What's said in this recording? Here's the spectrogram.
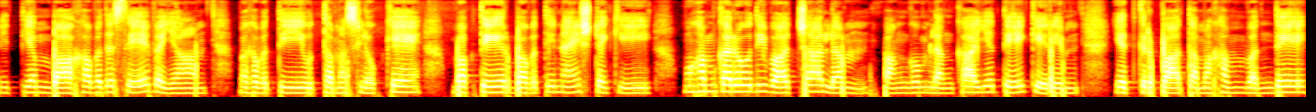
நித்யம் பாகவத சேவையாம். பகவதி உத்தமஸ்லோके பக்திர்பவதி நைஷ்டகி. முகம் கரோதி வாச்சாலம். பங்கும் லங்காய தே கிரிம் யத்கிருபா தமகம் வந்தே.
